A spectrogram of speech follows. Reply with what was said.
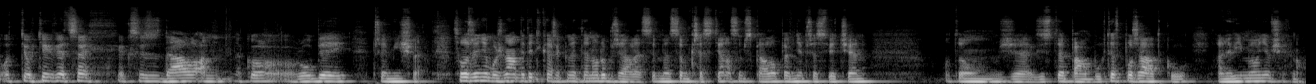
o těch věcech jak si zdál a jako hlouběji přemýšlet. Samozřejmě možná mi teďka řeknete, no dobře, ale jsem, jsem křesťan a jsem skálo pevně přesvědčen o tom, že existuje Pán Bůh, to je v pořádku, ale nevíme o něm všechno.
